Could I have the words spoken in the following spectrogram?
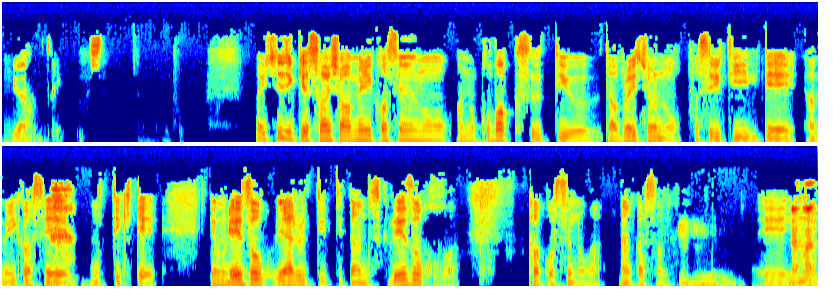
というようなことが言ってました。まあ一時期最初アメリカ製のあのコバックスっていう WHO のファシリティでアメリカ製持ってきて、でも冷蔵庫やるって言ってたんですけど、冷蔵庫が確保するのが、なんかその、うん。えーな、な、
